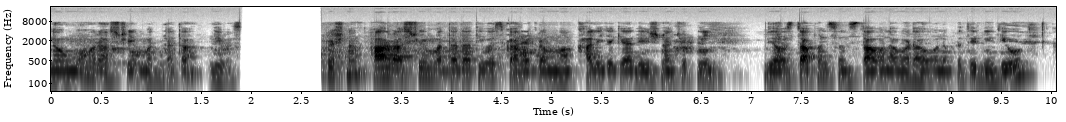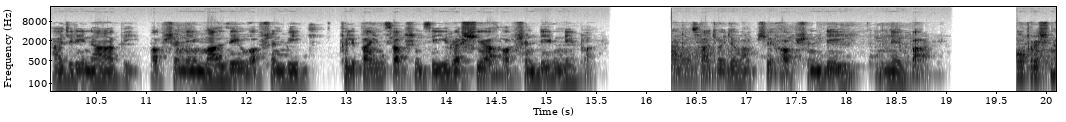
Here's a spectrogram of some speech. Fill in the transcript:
નવમો રાષ્ટ્રીય મતદાતા દિવસ. પ્રશ્ન આ રાષ્ટ્રીય મતદાતા દિવસ કાર્યક્રમમાં ખાલી જગ્યા દેશના ચૂંટણી વ્યવસ્થાપન સંસ્થાઓના વડાઓ અને પ્રતિનિધિઓ હાજરી ના આપી. Option A Maldives option B Philippines option C Russia option D Nepal આનો સાચો જવાબ છે ઓપ્શન ડી નેપાળ પ્રશ્ન,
